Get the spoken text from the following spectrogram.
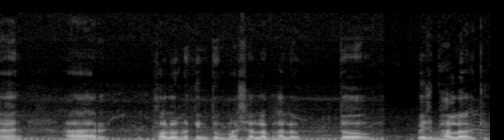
হ্যাঁ। আর ফলনও কিন্তু মাসাল্লাহ ভালো। তো বেশ ভালো আর কি।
